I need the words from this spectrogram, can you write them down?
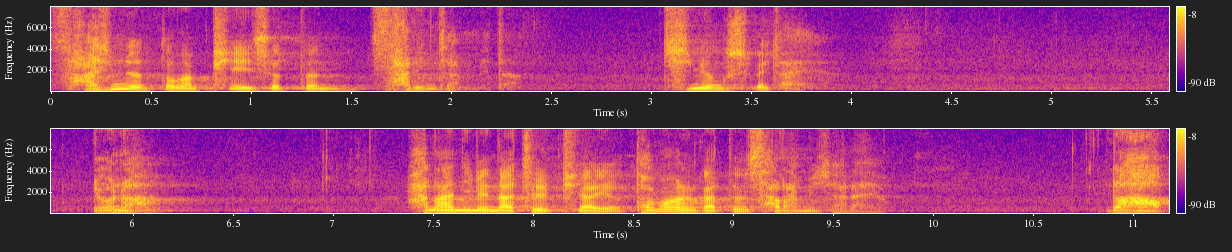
40년 동안 피해 있었던 살인자입니다. 지명 수배자예요. 요나 하나님의 낯을 피하여 도망을 갔던 사람이잖아요. 라합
